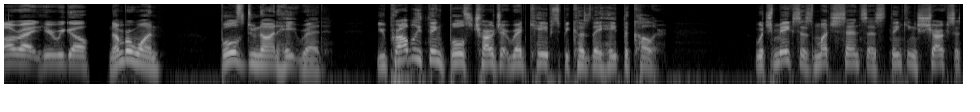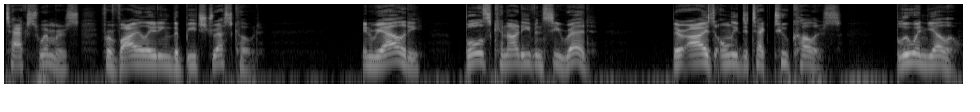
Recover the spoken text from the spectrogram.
All right, here we go. Number one, bulls do not hate red. You probably think bulls charge at red capes because they hate the color, which makes as much sense as thinking sharks attack swimmers for violating the beach dress code. In reality, bulls cannot even see red. Their eyes only detect two colors, blue and yellow.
